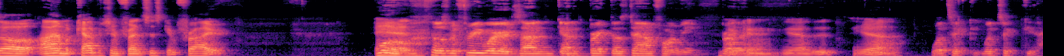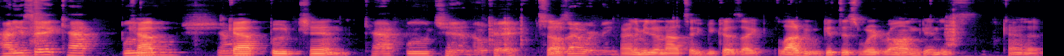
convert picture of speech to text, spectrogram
I'm a Capuchin Franciscan friar. Whoa, And those were three words. I got to break those down for me, brother. okay, yeah, th- yeah, What's a what's a how do you say it? Capuchin. Capuchin. Capuchin. Okay. So what does that word mean? all right, let me do an outtake because like a lot of people get this word wrong and it's kind of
